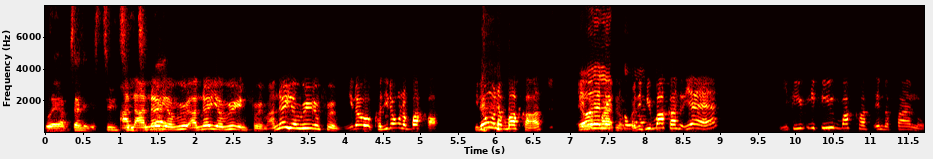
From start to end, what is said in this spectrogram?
boy. I'm telling you, it's two two. I, I know you're root, I know you're rooting for him. I know you're rooting for him. You know, because you don't want to buck us. You don't want to buck us in the final. Because if you buck us, yeah. If you if you buck us in the final,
